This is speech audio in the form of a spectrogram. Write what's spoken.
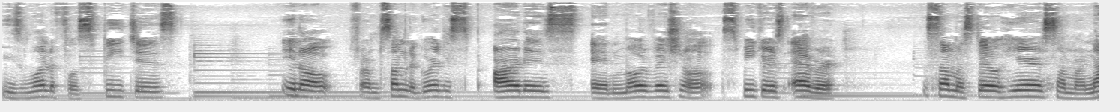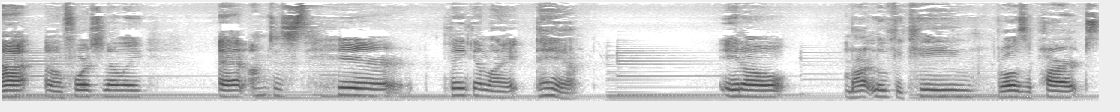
these wonderful speeches, you know, from some of the greatest artists and motivational speakers ever. Some are still here, some are not, unfortunately. And I'm just here thinking, like, damn, you know, Martin Luther King, Rosa Parks,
